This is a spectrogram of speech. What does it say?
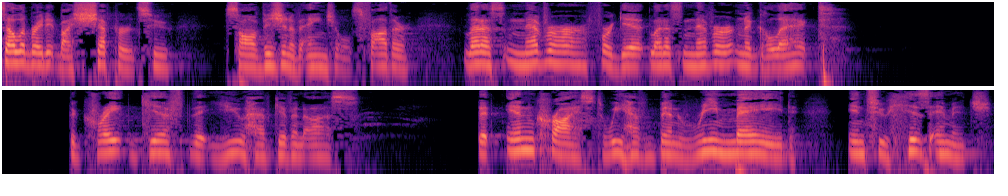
celebrated by shepherds who saw a vision of angels. Father, let us never forget, let us never neglect the great gift that you have given us. That in Christ we have been remade into His image,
